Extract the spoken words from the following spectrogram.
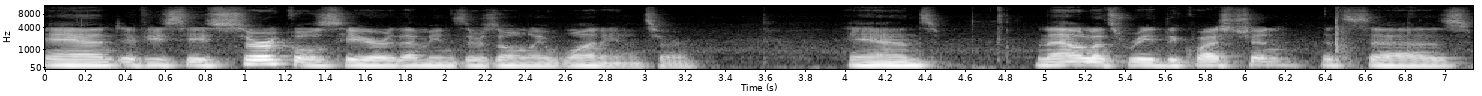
And if you see circles here, that means there's only one answer. And now let's read the question. It says,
